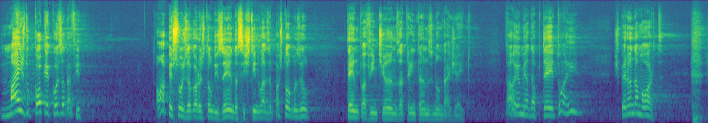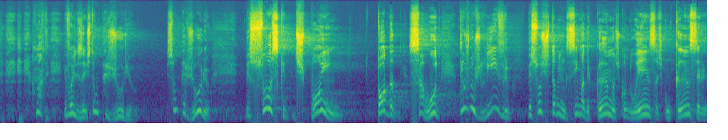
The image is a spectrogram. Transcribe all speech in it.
mais do que qualquer coisa da vida. Então, há pessoas que agora estão dizendo, assistindo lá, dizendo, pastor, mas eu tento há 20 anos, há 30 anos e não dá jeito. Então eu me adaptei, estou aí, esperando a morte. Eu vou lhe dizer, isto é um perjúrio. Isso é um perjúrio. Pessoas que dispõem toda saúde, Deus nos livre, pessoas estão em cima de camas com doenças, com câncer,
